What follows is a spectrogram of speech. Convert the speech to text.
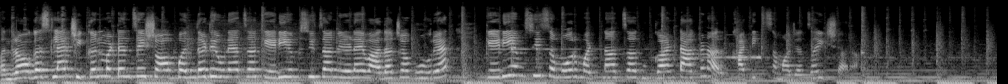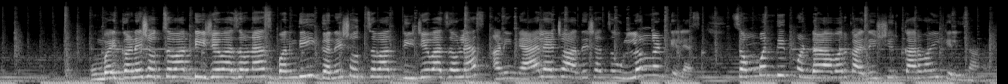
पंधरा ऑगस्टला चिकन मटनचे शॉप बंद ठेवण्याचा केडीएमसीचा निर्णय वादाच्या भोवऱ्यात. केडीएमसी समोर मटणाचा दुकान टाकणार खाटिक समाजाचा इशारा. मुंबईत गणेशोत्सवात डीजे वाजवण्यास बंदी गणेशोत्सवात डीजे वाजवल्यास आणि न्यायालयाच्या आदेशाचं उल्लंघन केल्यास संबंधित मंडळावर कायदेशीर कारवाई केली जाणार.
